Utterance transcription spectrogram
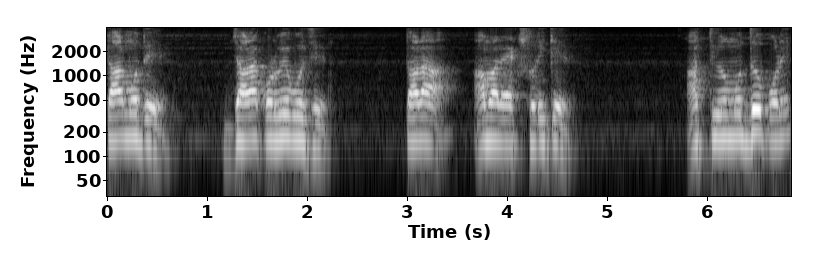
তার মধ্যে যারা করবে বলছে, তারা আমার এক শরিকের আত্মীয়র মধ্যেও পড়ে।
